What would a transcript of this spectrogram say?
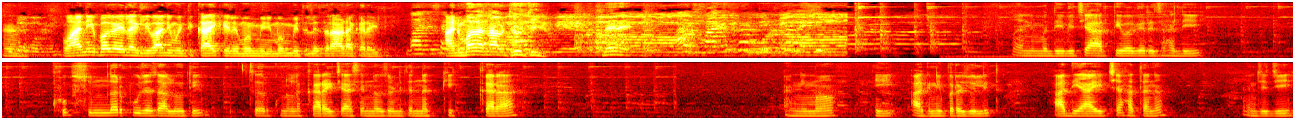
हं. वाणी बघायला लागली. वाणी म्हणते काय केलं मम्मीने? मम्मी तुला तर आडा करायची आणि मला नाव ठेवती नाही नाही. आणि मग देवीची आरती वगैरे झाली. खूप सुंदर पूजा चालू होती. जर कुणाला करायची असेल नवचंडी तर नक्की करा. आणि मग ही अग्नी प्रज्वलित आधी आईच्या हातानं म्हणजे जी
